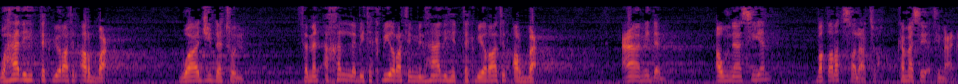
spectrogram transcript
وهذه التكبيرات الأربع واجبة. فمن أخل بتكبيرة من هذه التكبيرات الأربع عامدا أو ناسيا بطلت صلاته كما سيأتي معنا.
